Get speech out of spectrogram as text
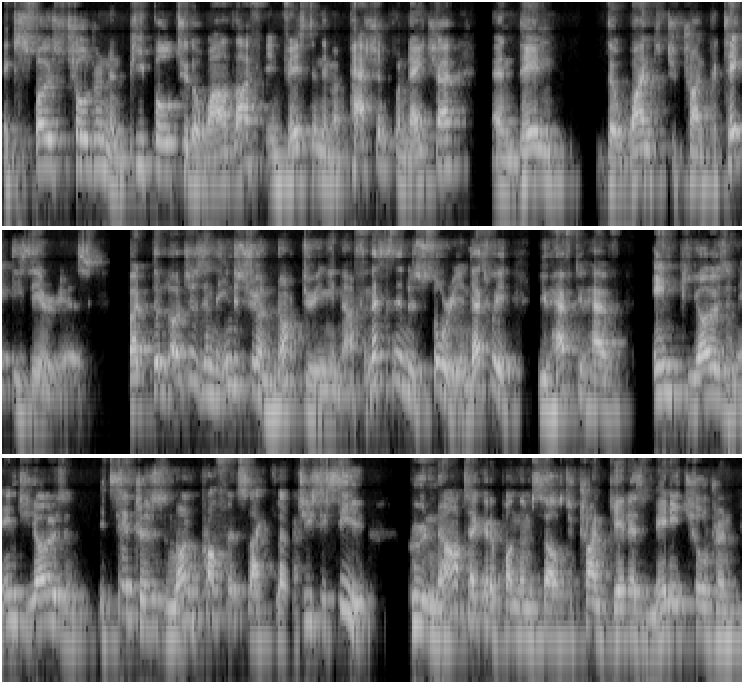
expose children and people to the wildlife, invest in them a passion for nature, and then the want to try and protect these areas but the lodges and the industry are not doing enough. And that's the end of the story. And that's where you have to have NPOs and NGOs and etc. non-profits like, like GCC who now take it upon themselves to try and get as many children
